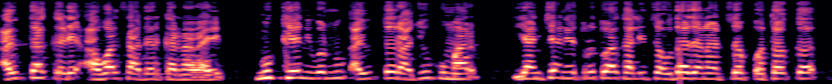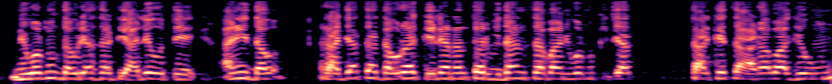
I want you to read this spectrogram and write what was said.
आयुक्ताकडे अहवाल सादर करणार आहे. मुख्य निवडणूक आयुक्त राजीव कुमार यांच्या नेतृत्वाखाली चौदा जणांचं पथक निवडणूक दौऱ्यासाठी आले होते. आणि राज्याचा दौरा केल्यानंतर विधानसभा निवडणुकीच्या तारखेचा आढावा घेऊन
